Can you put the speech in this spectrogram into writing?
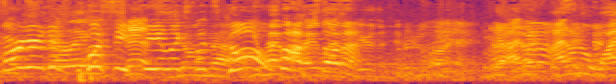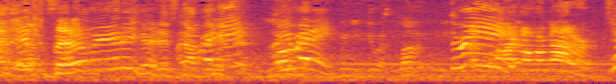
Murder this pussy, Felix. Let's go. You have Fuck, way so less that- beer than him. I don't. I don't know why they. It's barely anything. It's not Ready? Are you ready? Three, Mind over matter. two,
